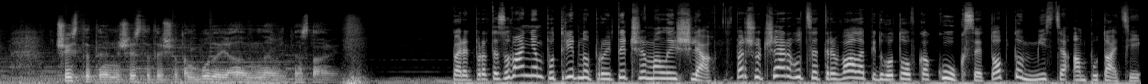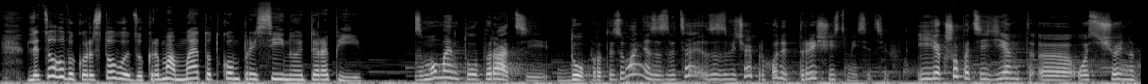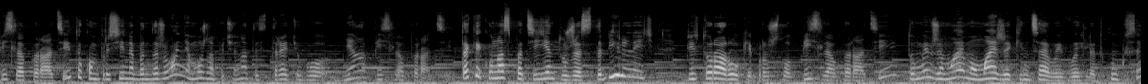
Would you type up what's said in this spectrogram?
чистити, не чистити, що там буде, я навіть не знаю. Перед протезуванням потрібно пройти чималий шлях. В першу чергу це тривала підготовка кукси, тобто місця ампутації. Для цього використовують зокрема метод компресійної терапії. З моменту операції до протезування зазвичай, зазвичай проходить 3-6 місяців. І якщо пацієнт е, ось щойно після операції, то компресійне бандажування можна починати з третього дня після операції. Так як у нас пацієнт уже стабільний, півтора роки пройшло після операції, то ми вже маємо майже кінцевий вигляд кукси.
